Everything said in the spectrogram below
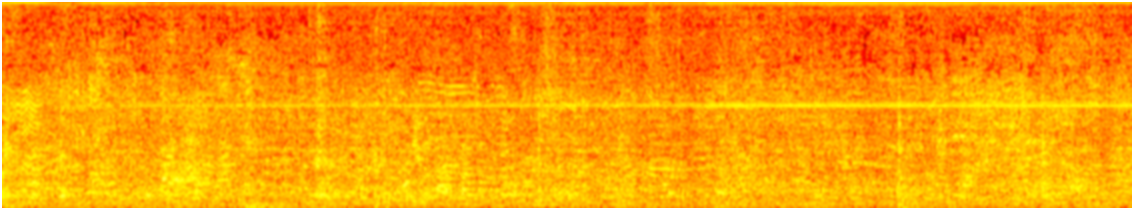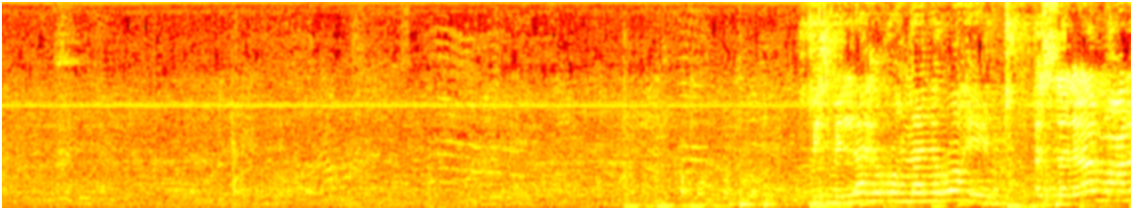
بسم الله الرحمن الرحيم. السلام على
